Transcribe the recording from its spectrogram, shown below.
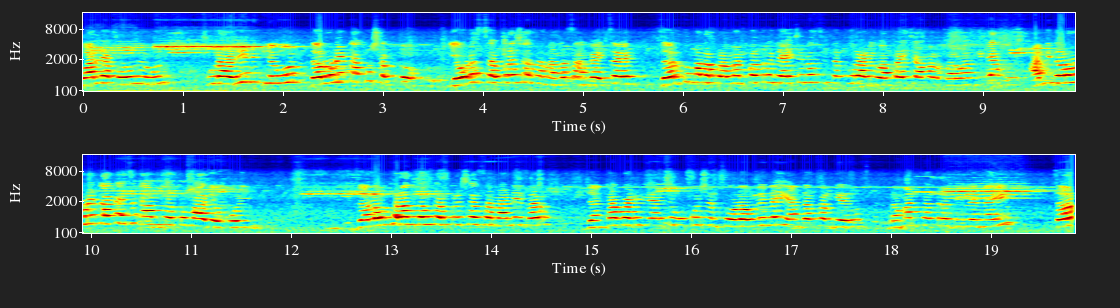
वाल्याकडून येऊन कुऱ्हाडी घेऊन दरोडे टाकू शकतो. एवढंच स- प्रशासनाला सांगायचं आहे जर तुम्हाला प्रमाणपत्र द्यायचे नसतील तर कुऱ्हाडी वापरायची आम्हाला परवानगी द्या. आम्ही दरोडे टाकायचं काम करतो महादेव कोळी. जर लवकरात लवकर प्रशासनाने जर जनता पाटील यांचे उपोषण सोडवले नाही आणि दखल घेऊन प्रमाणपत्र दिले नाही तर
